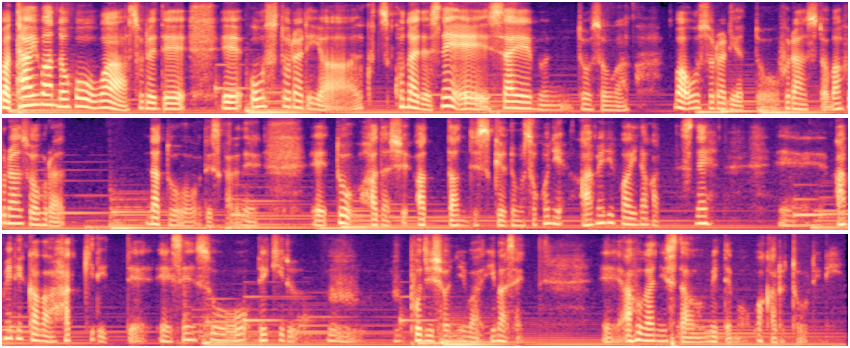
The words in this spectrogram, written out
まあ、台湾の方は、それで、えーオーストラリア、この間ですね、えー蔡英文闘争が、まあ、オーストラリアとフランスと、まあ、フランスはほら、NATO ですからね、えーと話あったんですけれども、そこにアメリカはいなかったですね。えーアメリカははっきり言って、えー戦争をできるポジションにはいません。えーアフガニスタンを見ても分かる通りに、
